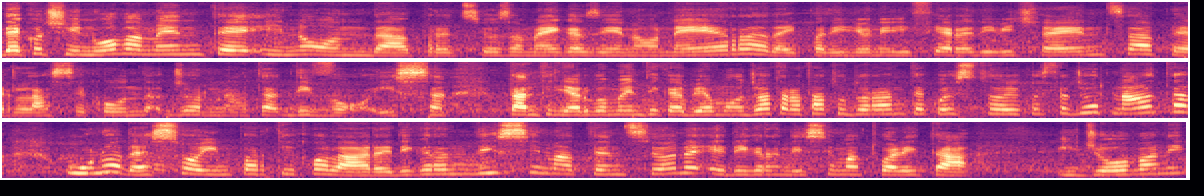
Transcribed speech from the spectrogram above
eccoci nuovamente in onda, Preziosa Magazine On Air, dai padiglioni di Fiera di Vicenza per la seconda giornata di Voice. Tanti gli argomenti che abbiamo già trattato durante questo, questa giornata, uno adesso in particolare di grandissima attenzione e di grandissima attualità, i giovani,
